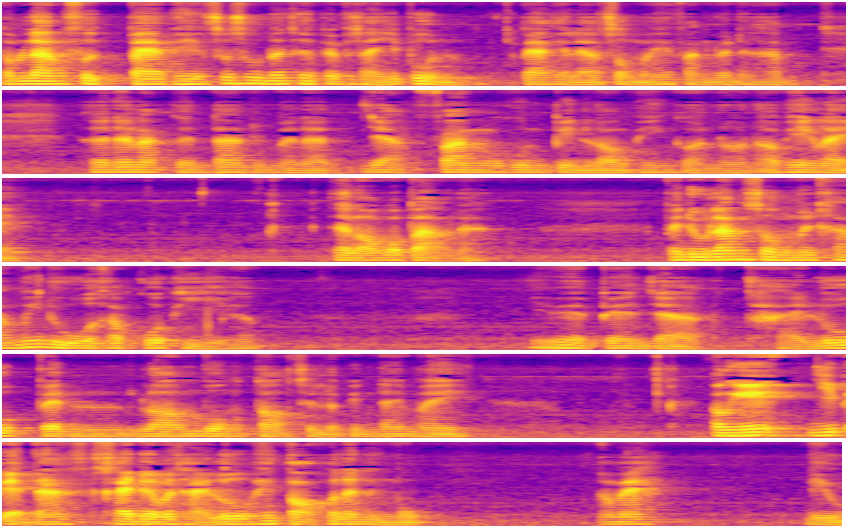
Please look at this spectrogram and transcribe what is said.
กำลังฝึกแปลเพลงสู้ๆนะเธอเป็นภาษาญี่ปุ่น แปลเสร็จแล้วส่งมาให้ฟังด้วยนะครับ เธอน่ารักเกินต้านดิมานัดอยากฟังคุณปิ่นร้องเพลงก่อนนอน เอาเพลงอะไร แต่ร้องเปล่าๆนะ ดูร่างทรงไหมครับ ไม่ดูอะครับกลัวผีครับยี่สิบเปลี่ยนจากถ่ายรูปเป็นล้อมวงเตาะศิลปินได้ไหมเอางี้ยี่สิบเอ็ดนะ ใครเดินมาถ่ายรูปให้เตาะคนละหนึ่งมุก เอาไหมดิว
